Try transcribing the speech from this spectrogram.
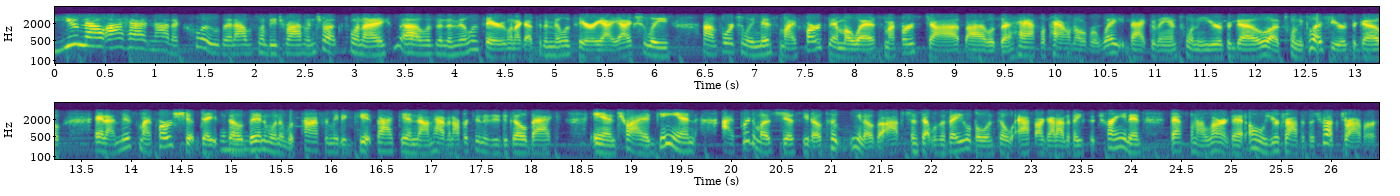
You know, I had not a clue that I was going to be driving trucks when I uh, was in the military. When I got to the military, I actually, unfortunately, missed my first MOS, my first job. I was a half a pound overweight back then, 20 years ago, uh, 20 plus years ago, and I missed my first ship date. Mm-hmm. So then, when it was time for me to get back and um, have an opportunity to go back and try again, I pretty much just, you know, took, you know, the options that was available. And so after I got out of basic training, that's when I learned that, oh, your job as a truck driver.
